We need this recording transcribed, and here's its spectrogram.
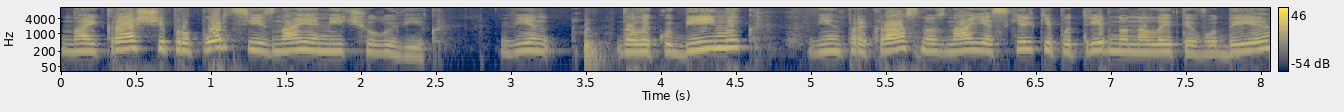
Найкращі пропорції знає мій чоловік. Він далекобійник, він прекрасно знає, скільки потрібно налити води,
